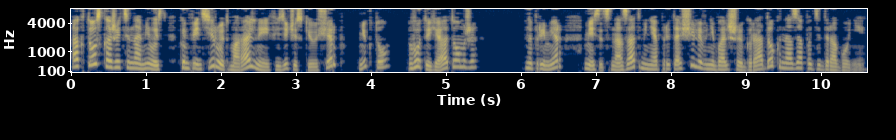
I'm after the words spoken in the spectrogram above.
А кто, скажите на милость, компенсирует моральный и физический ущерб? Никто. Вот и я о том же. Например, месяц назад меня притащили в небольшой городок на западе Драгонии.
